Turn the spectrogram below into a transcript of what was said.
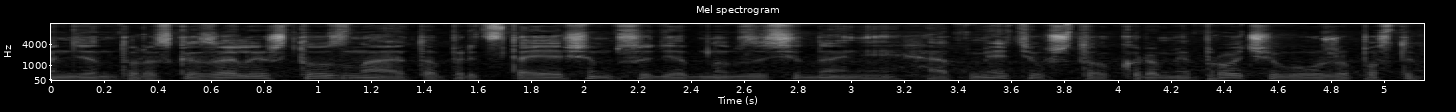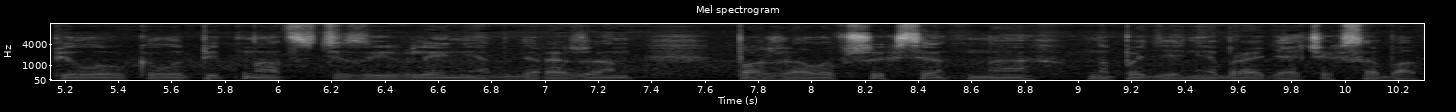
корреспонденту рассказали, что знают о предстоящем судебном заседании, отметив, что, кроме прочего, уже поступило около 15 заявлений от горожан, пожаловавшихся на нападение бродячих собак.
